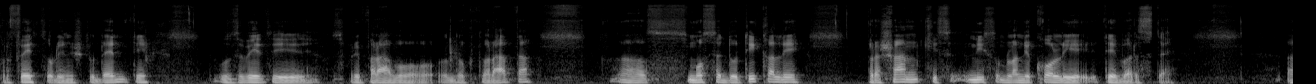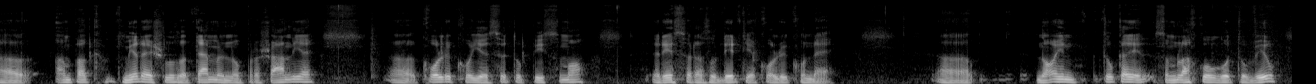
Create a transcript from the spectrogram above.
profesori in študenti v zvezi s pripravo doktorata, smo se dotikali vprašanj, ki niso bila nikoli te vrste. Ampak zmeraj je šlo za temeljno vprašanje, koliko je svetopismo res razodetje, koliko ne. No in tukaj sem lahko ugotovil, da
